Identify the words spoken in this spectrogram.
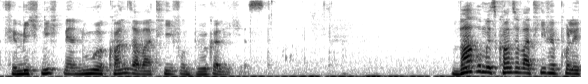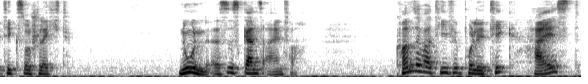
für mich nicht mehr nur konservativ und bürgerlich ist. Warum ist konservative Politik so schlecht? Nun, es ist ganz einfach. Konservative Politik heißt,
